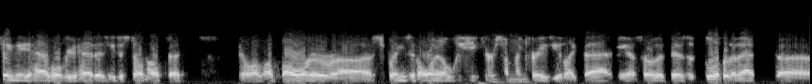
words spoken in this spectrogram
thing that you have over your head is you just don't hope that you know a mower uh, springs an oil leak or something mm-hmm. crazy like that. You know, so that there's a little bit of that uh,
